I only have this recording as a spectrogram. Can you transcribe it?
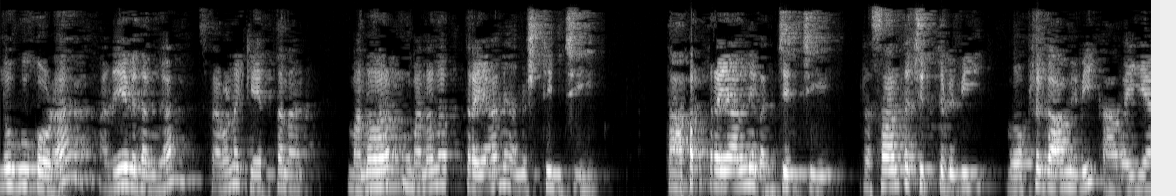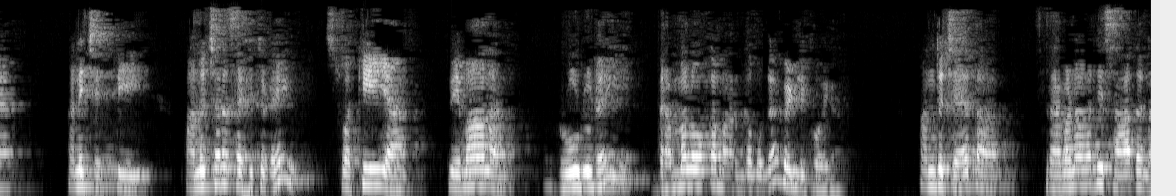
నువ్వు కూడా అదే విధంగా శ్రవణ కీర్తన మన మననత్రయాన్ని అనుష్ఠించి తాపత్రయాల్ని వర్జించి ప్రశాంత చిత్తుడివి మోక్షగామివి కావయ్యా అని చెప్పి అనుచర సహితుడై స్వకీయ విమాన రూఢుడై బ్రహ్మలోక మార్గముగా వెళ్ళిపోయాడు. అందుచేత శ్రవణాది సాధన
